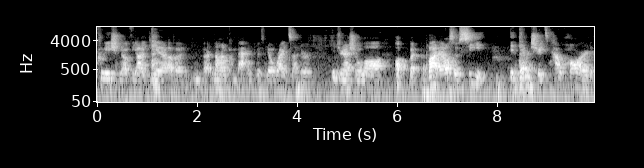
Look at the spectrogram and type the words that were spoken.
creation of the idea of a, a non-combatant with no rights under international law. Oh, but, but I also see it demonstrates how hard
